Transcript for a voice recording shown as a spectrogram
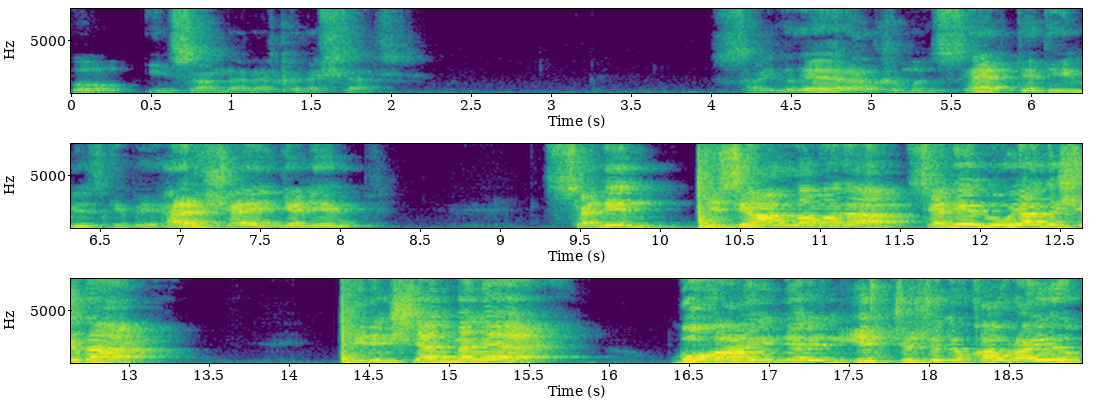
bu insanlar arkadaşlar. Saygıdeğer halkımız hep dediğimiz gibi her şey gelip senin bizi anlamana, senin uyanışına, bilinçlenmene, bu hainlerin iç yüzünü kavrayıp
